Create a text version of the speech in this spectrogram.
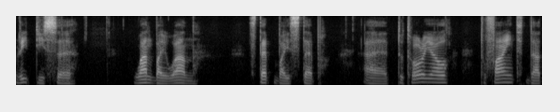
read this uh, one by one, step by step uh, tutorial to find that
